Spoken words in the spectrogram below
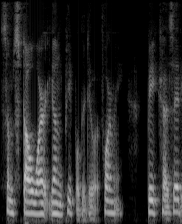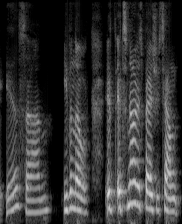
some stalwart young people to do it for me because it is, um, even though it, it's not as bad as you sound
